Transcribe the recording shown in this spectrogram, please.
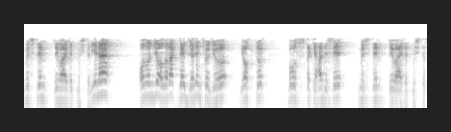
Müslim rivayet etmiştir. Yine 10. olarak Deccal'in çocuğu yoktur. Bu husustaki hadisi Müslim rivayet etmiştir.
